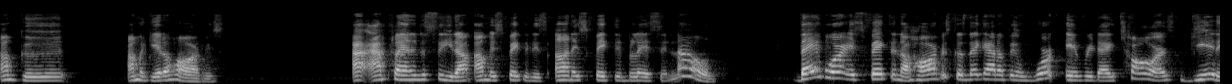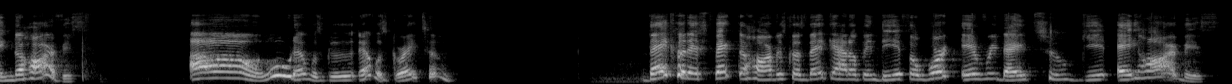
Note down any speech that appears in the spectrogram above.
I'm good. I'm gonna get a harvest. I, I'm planting the seed. I'm, I'm expecting this unexpected blessing. No, they were expecting a harvest because they got up and worked every day towards getting the harvest. Oh, ooh, that was good. That was great too. They could expect the harvest because they got up and did the work every day to get a harvest.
